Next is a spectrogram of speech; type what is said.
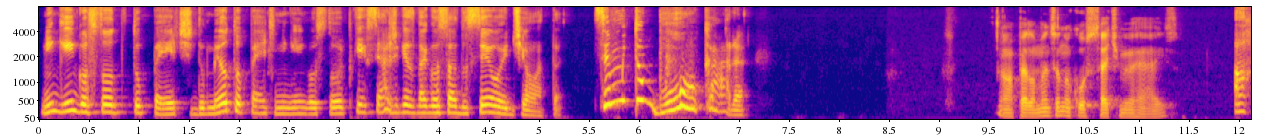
Ninguém gostou do topete. Do meu topete ninguém gostou. Por que você acha que eles vão gostar do seu, idiota? Você é muito burro, cara. ó, pelo menos eu não custo 7 mil reais. Ah,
